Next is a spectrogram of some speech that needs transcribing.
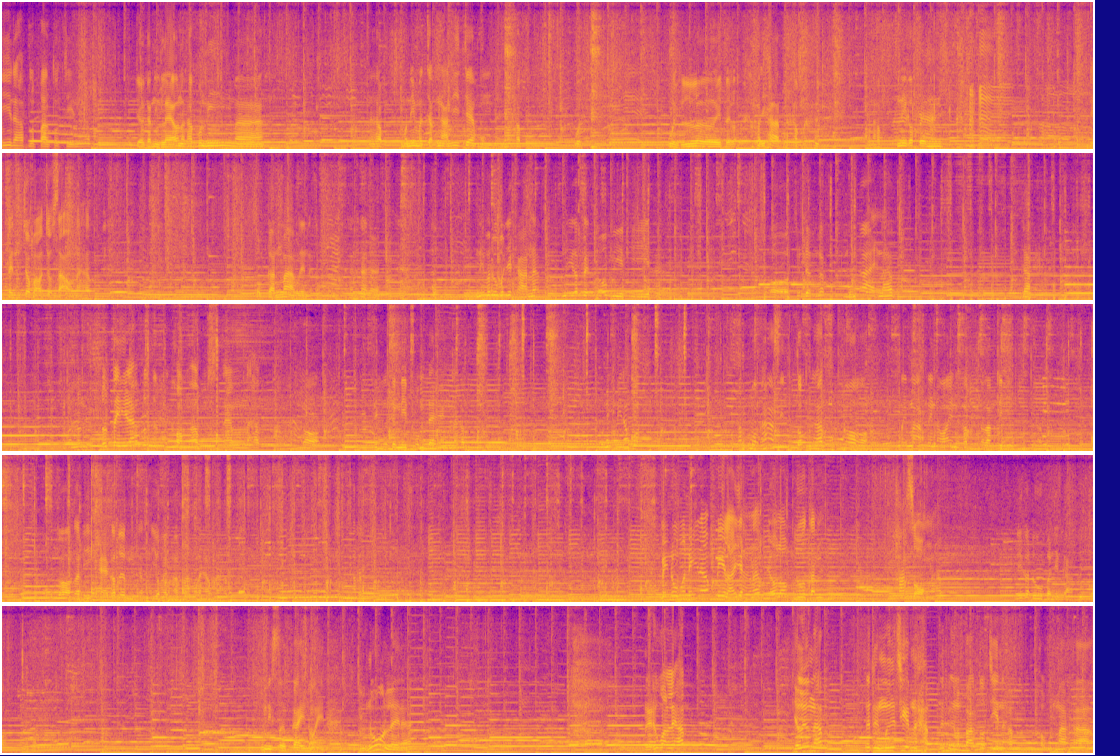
นี่นะครับลำปางโต๊ะจีนนะครับเจอกันอีกแล้วนะครับ วันนี้มานะครับ วันนี้มาจัดงานที่แจ้ห่มนะครับอุ้ยอุ้ยเลยไปแล้วขออนุญาตนะครับนะครับ นี่ก็เป็น นี่เป็นเจ้าบ่าวเจ้าสาวนะครับสมกันมากเลยนะครับ นี่มาดูบรรยากาศนะครับนี่ก็เป็นโต๊ะ VIP ก็เช่นเดิมครับ ดนตรีนะครับรู้สึกเป็นของอาบุสแนมนะครับ ก็นี่ก็จะมีพรมแดงนะครับวันนี้มีทั้งหมดทั้งหมด 50โต๊ะนะครับ ก็ไม่มากไม่น้อยนะครับกำลังดีก็ตอนนี้แขกก็เริ่มจะทยอยมาพักแล้วครับเมนูวันนี้นะครับมีหลายอย่างนะครับ เดี๋ยวเราดูกันพาร์ทสองนะครับ นี่ก็ดูบรรยากาศดูก่อนนะครับ วันนี้เสิร์ฟไกลหน่อย อยู่โน่นเลยนะเหนื่อยทุกวันเลยครับ อย่าลืมนะครับนึกถึงมือชีพนะครับนึกถึงลำฟางโต๊ะจีนนะครับ ขอบคุณมากครับ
